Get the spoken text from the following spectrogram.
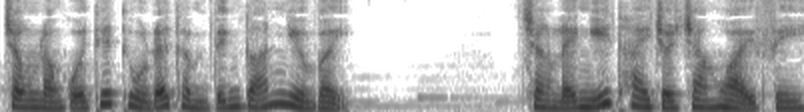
Trong lòng của thiết thủ đã thầm tính toán như vậy. Chẳng lẽ nghĩ thay cho trang hoài phi?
